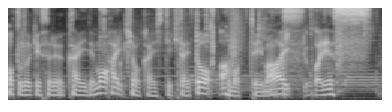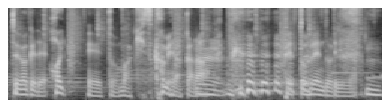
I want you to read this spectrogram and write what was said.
お届けする回でもはい。紹介していきたいと思っていまはい。す、了解です。というわけで、はい。えーとまあ、キスカメラからうん。ペットフレンドリーなうん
